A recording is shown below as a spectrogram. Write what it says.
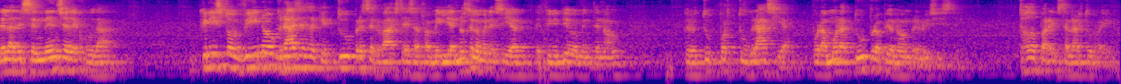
de la descendencia de Judá. Cristo vino gracias a que tú preservaste a esa familia. No se lo merecían, definitivamente no. Pero tú por tu gracia, por amor a tu propio nombre lo hiciste. Todo para instalar tu reino.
